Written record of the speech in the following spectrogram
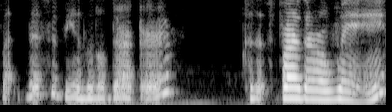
But this would be a little darker because it's farther away.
